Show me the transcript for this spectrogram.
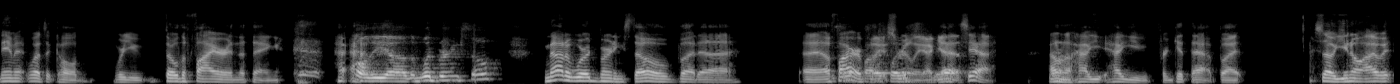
damn it, what's it called? Where you throw the fire in the thing. oh, the uh, the wood burning stove. Not a wood burning stove, but uh, a fireplace, fireplace, really. I guess, yeah. yeah. I don't know how you how you forget that, but so you know, I would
